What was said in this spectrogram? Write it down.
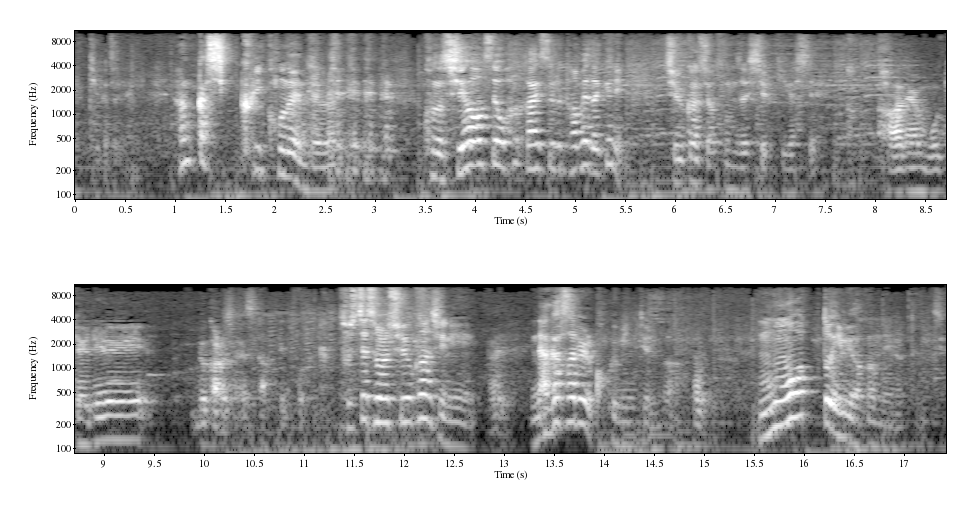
い、ということで、なんかしっくりこねえんだよなって。この幸せを破壊するためだけに、週刊誌は存在してる気がして。金を儲けれるからじゃないですかそしてその週刊誌にはい流される国民っていうのが、もっと意味わかんないなって思うんですよ。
